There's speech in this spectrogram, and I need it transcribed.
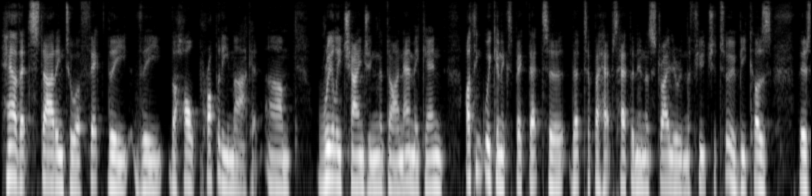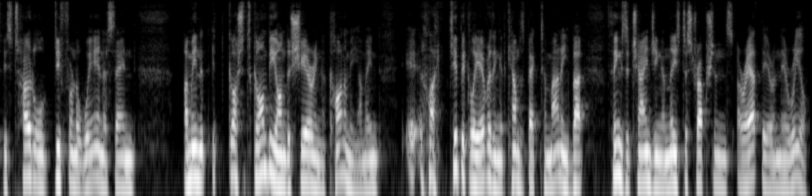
how that's starting to affect the the the whole property market, um, really changing the dynamic. And I think we can expect that to that to perhaps happen in Australia in the future too, because there's this total different awareness and. I mean, it, it, gosh, it's gone beyond the sharing economy. I mean, it, like typically everything, it comes back to money, but things are changing and these disruptions are out there and they're real.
